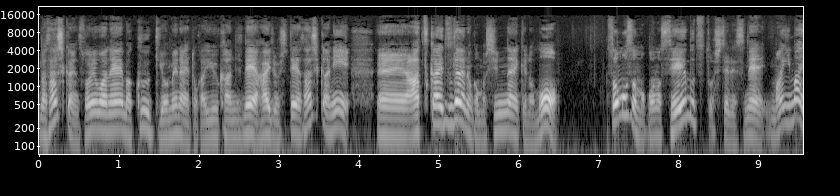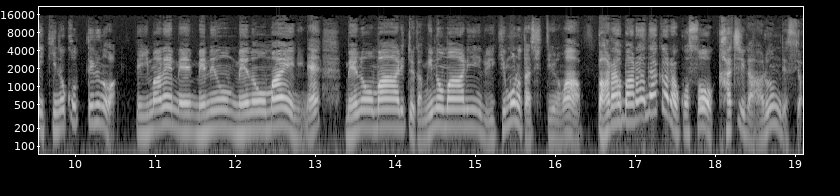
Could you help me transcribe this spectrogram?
ま確かにそれはね、まあ、空気読めないとかいう感じで排除して、確かに、えー、扱いづらいのかもしんないけども、そもそもこの生物としてですね、まあ今生き残ってるのは、で、今ね、目、目の、目の前にね、目の周りというか身の回りにいる生き物たちっていうのは、バラバラだからこそ価値があるんですよ。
